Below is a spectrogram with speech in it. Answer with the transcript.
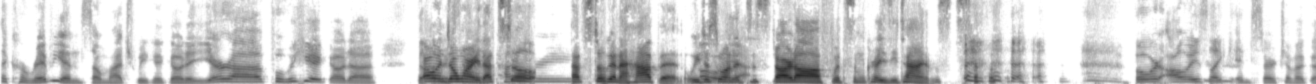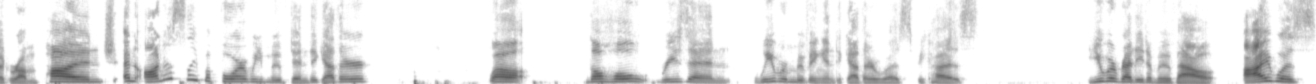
the caribbean so much we could go to europe we could go to the Oh, and don't worry, side of the that's still- That's still going to happen. We just Oh, wanted yeah. to start off with some crazy times. So- but we're always like in search of a good rum punch and honestly before we moved in together well the whole reason we were moving in together was because you were ready to move out. I was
